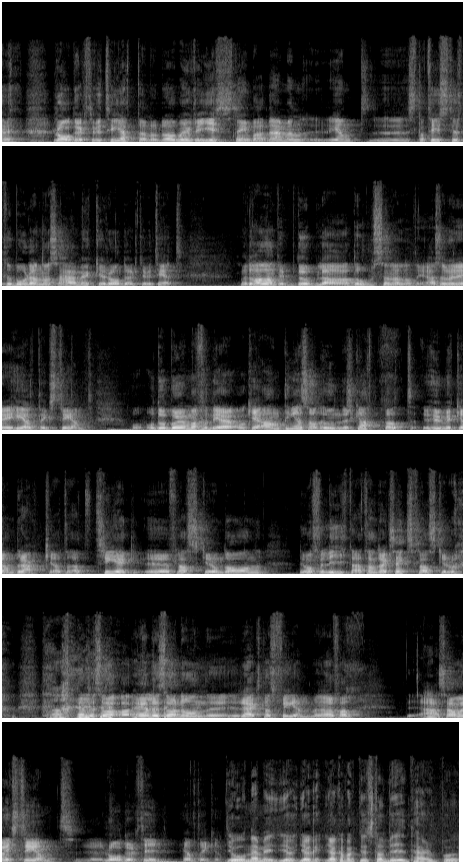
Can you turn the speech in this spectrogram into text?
radioaktiviteten och då hade man gjort en gissning. Bara, nej men rent eh, statistiskt då borde han ha så här mycket radioaktivitet. Men då hade han typ dubbla dosen eller någonting. Alltså det är helt extremt. Och då börjar man fundera, okej antingen så har han underskattat hur mycket han drack. Att, att tre flaskor om dagen det var för lite. Att han drack sex flaskor. Ja. eller, så, eller så har någon räknat fel. Men i alla fall. Alltså han var extremt eh, radioaktiv helt enkelt. Jo, nej men jag, jag, jag kan faktiskt ta vid här på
